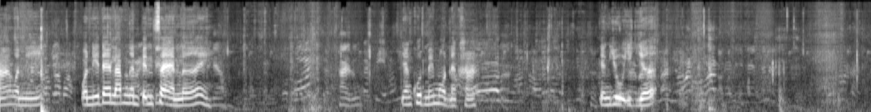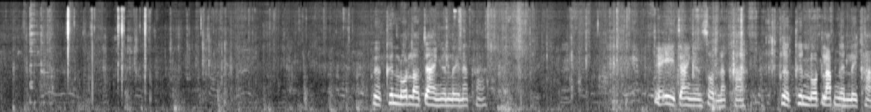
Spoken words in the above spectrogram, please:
ะวันนี้ วันนี้ได้รับเงินเป็นแสนเลย ยังขุดไม่หมดนะคะ ยังอยู่อีกเยอะเพื่อขึ้นรถเราจ่ายเงินเลยนะคะ เจ๊เอจ่ายเงินสดนะคะ เพื่อขึ้นรถรับเงินเลยค่ะ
